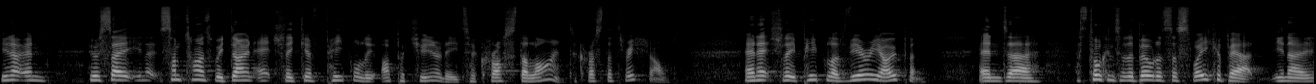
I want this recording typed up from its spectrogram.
You know, and he would say, you know, sometimes we don't actually give people the opportunity to cross the line, to cross the threshold. And actually, people are very open. And uh, I was talking to the builders this week about, you know,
